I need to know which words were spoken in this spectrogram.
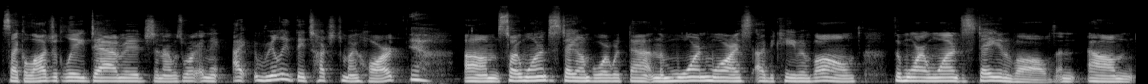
psychologically damaged. And I was working, and I really, they touched my heart. Yeah. Um, so I wanted to stay on board with that. And the more and more i, I became involved, the more I wanted to stay involved. And um,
